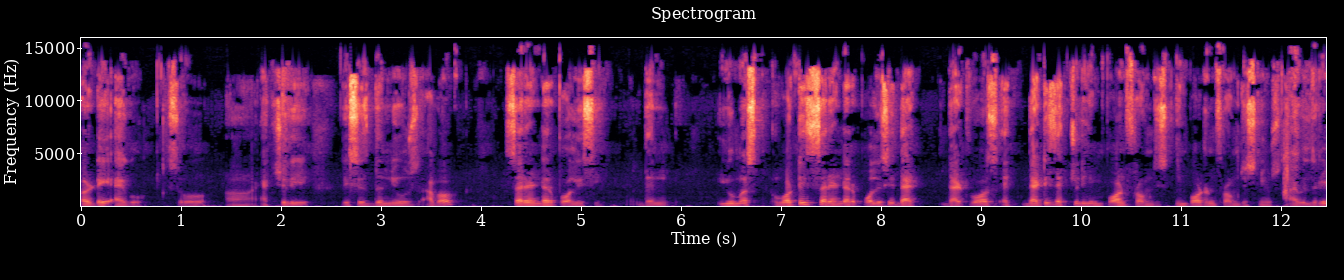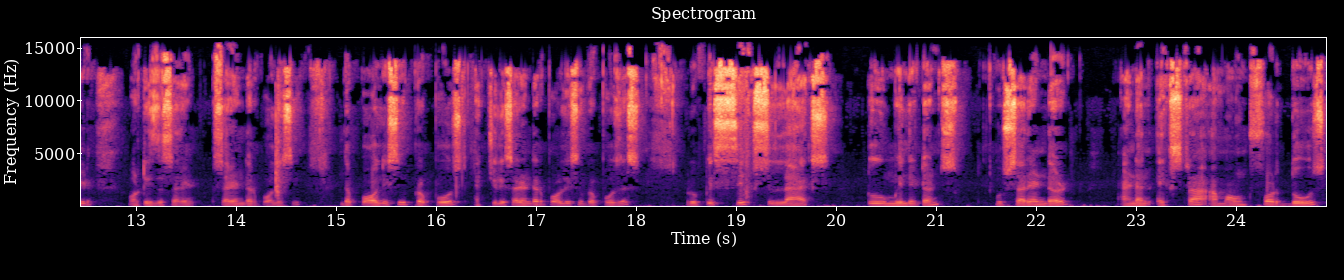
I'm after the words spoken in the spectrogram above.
a day ago. So uh, actually this is the news about surrender policy then you must what is surrender policy? That that was that is actually important from this important from this news. I will read what is the surrender, surrender policy. The policy proposed actually surrender policy proposes rupees 6 lakhs to militants who surrendered and an extra amount for those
